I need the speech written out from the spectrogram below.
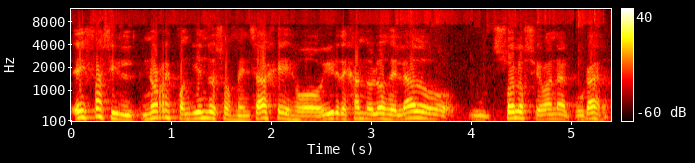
es fácil, no respondiendo esos mensajes o ir dejándolos de lado, solo se van a curar.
